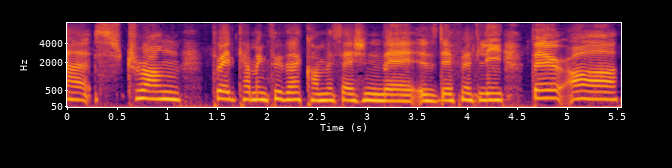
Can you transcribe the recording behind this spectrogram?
uh, strong thread coming through that conversation there is definitely there are,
